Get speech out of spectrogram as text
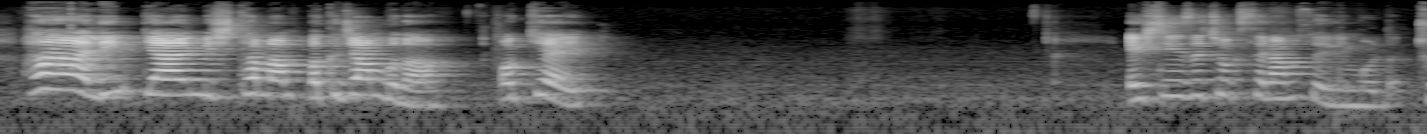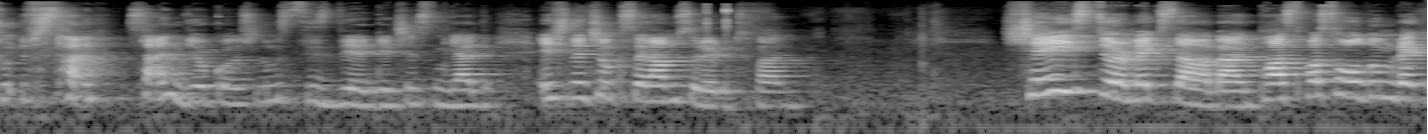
Ha link gelmiş. Tamam bakacağım buna. Okey. Eşinize çok selam söyleyeyim burada. Sen sen diyor konuştuğumuz siz diye geçesim geldi. Eşine çok selam söyle lütfen. Şey istiyorum ekstra ama ben. Paspas olduğum reklam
